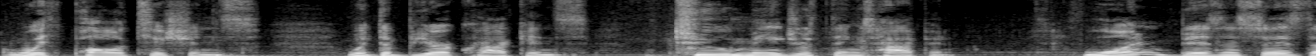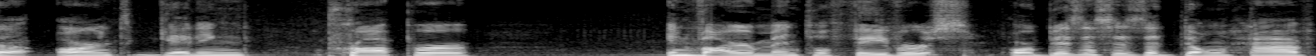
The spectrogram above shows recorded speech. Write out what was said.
with politicians, with the bureaucrats, two major things happen. One, businesses that aren't getting proper environmental favors or businesses that don't have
